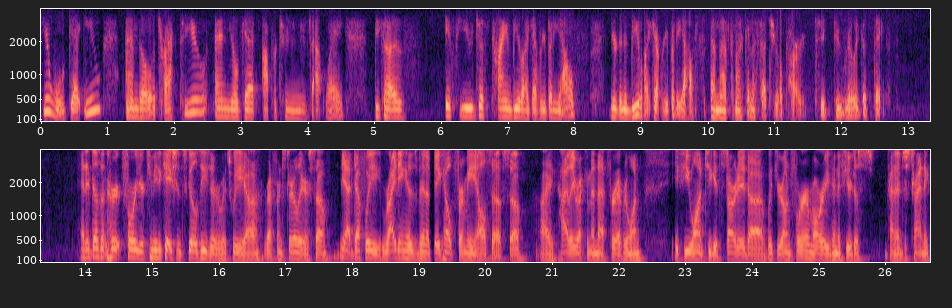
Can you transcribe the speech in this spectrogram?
you will get you and they'll attract to you and you'll get opportunities that way because if you just try and be like everybody else you're going to be like everybody else, and that's not going to set you apart to do really good things. And it doesn't hurt for your communication skills either, which we uh, referenced earlier. So, yeah, definitely writing has been a big help for me also. So, I highly recommend that for everyone. If you want to get started uh, with your own firm, or even if you're just kind of just trying to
